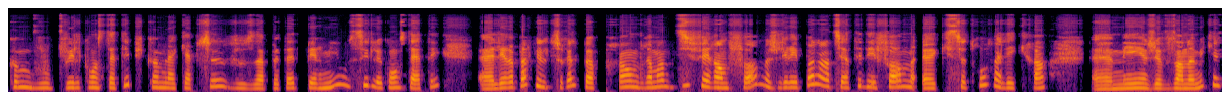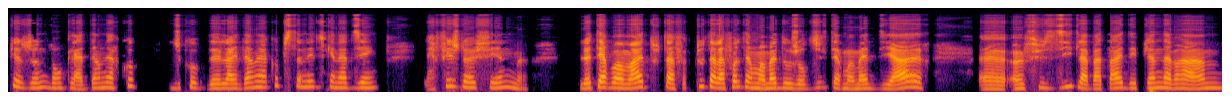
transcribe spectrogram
comme vous pouvez le constater, puis comme la capsule vous a peut-être permis aussi de le constater, les repères culturels peuvent prendre vraiment différentes formes. Je ne lirai pas l'entièreté des formes qui se trouvent à l'écran, mais je vais vous en nommer quelques-unes. Donc, la dernière coupe de la dernière Coupe Stanley du Canadien, l'affiche d'un film, le thermomètre, tout à, tout à la fois le thermomètre d'aujourd'hui, le thermomètre d'hier, un fusil de la bataille des plaines d'Abraham,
